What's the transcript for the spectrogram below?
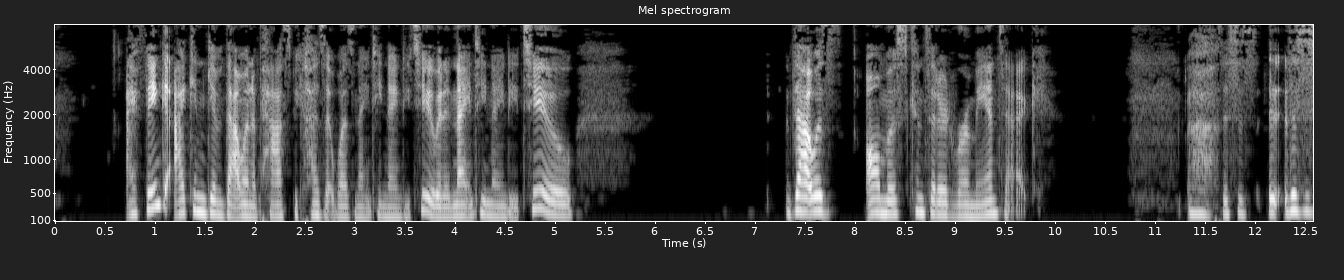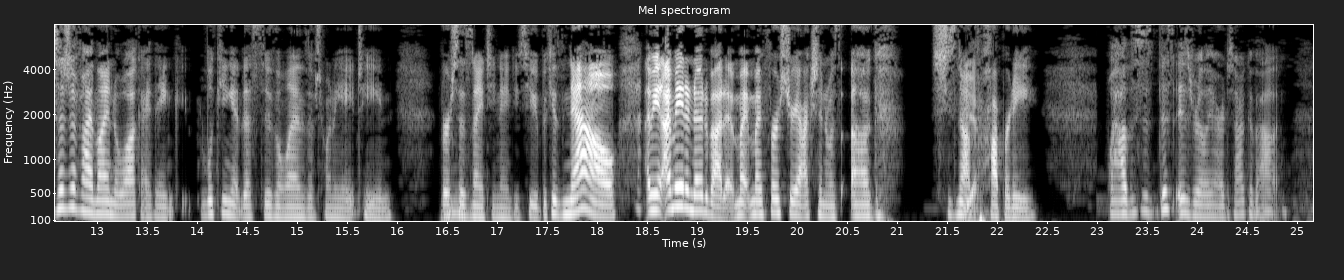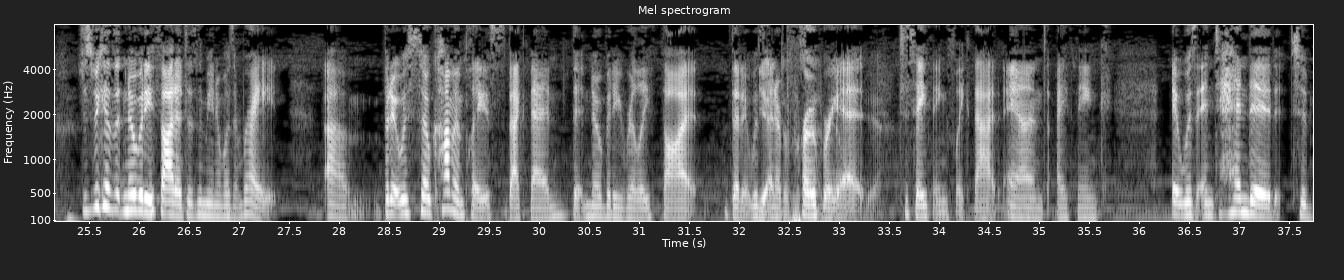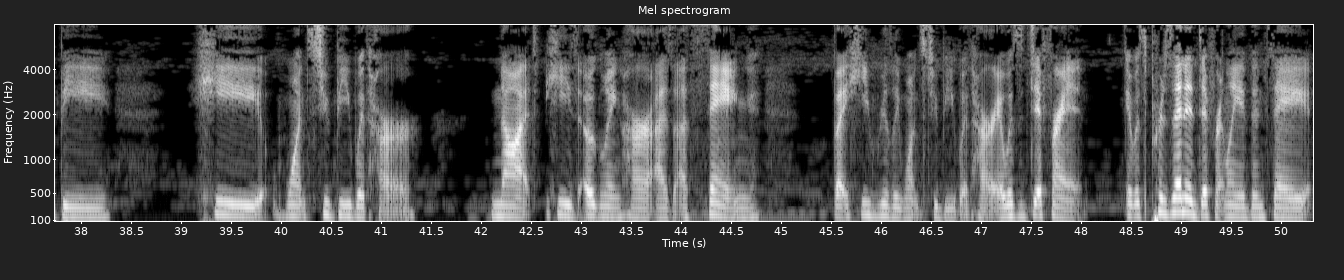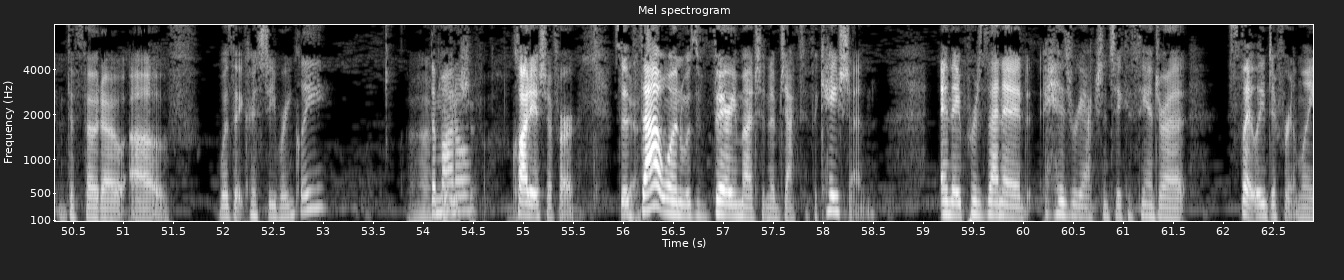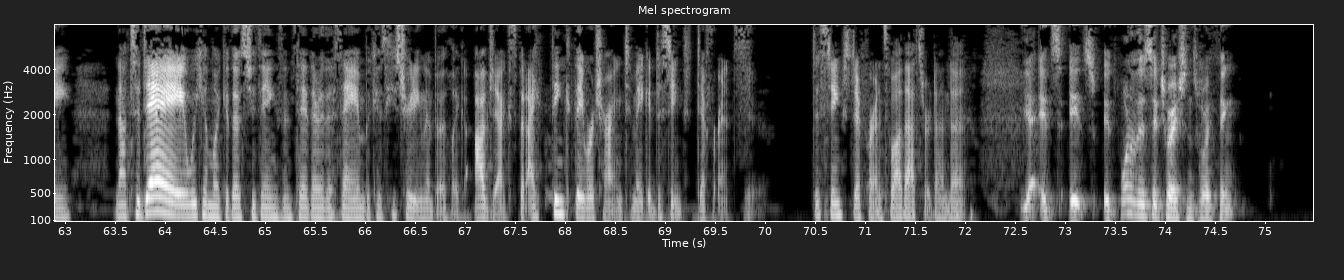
I think I can give that one a pass because it was 1992 and in 1992 that was almost considered romantic. Ugh, this is this is such a fine line to walk, I think, looking at this through the lens of 2018 versus 1992 because now, I mean, I made a note about it. My my first reaction was ugh, she's not Yeah. property. Wow, this is this is really hard to talk about. Just because nobody thought it doesn't mean it wasn't right. Um, but it was so commonplace back then that nobody really thought that it was Yeah, it doesn't stand out, inappropriate yeah. to say things like that. And I think it was intended to be he wants to be with her, not he's ogling her as a thing, but he really wants to be with her. It was different. It was presented differently than say the photo of was it Christie Brinkley? Uh, the Claudia model Schiffer. Claudia Schiffer. So Yeah. that one was very much an objectification. And they presented his reaction to Cassandra slightly differently. Now today we can look at those two things and say they're the same because he's treating them both like objects, but I think they were trying to make a distinct difference. Yeah. distinct difference. While that's redundant. Yeah, it's it's it's one of those situations where I think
